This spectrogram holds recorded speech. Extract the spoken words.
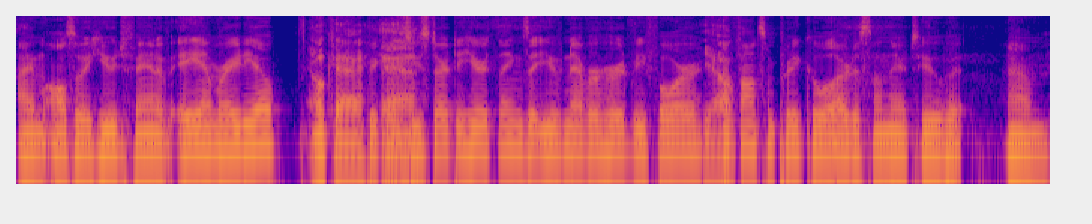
I'm also a huge fan of AM radio Okay. because yeah. you start to hear things that you've never heard before. Yep. I found some pretty cool artists on there too, but um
